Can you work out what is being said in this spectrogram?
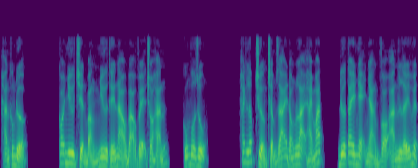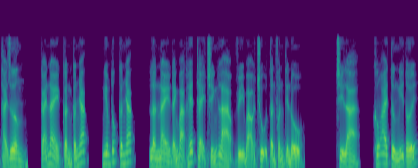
hắn không được. Coi như triển bằng như thế nào bảo vệ cho hắn, cũng vô dụng. Hách lớp trưởng chậm rãi đóng lại hai mắt, đưa tay nhẹ nhàng vò án lấy huyệt thái dương, cái này cần cân nhắc, nghiêm túc cân nhắc, lần này đánh bạc hết thể chính là vì bảo trụ tần phấn tiền đồ. Chỉ là, không ai từng nghĩ tới,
